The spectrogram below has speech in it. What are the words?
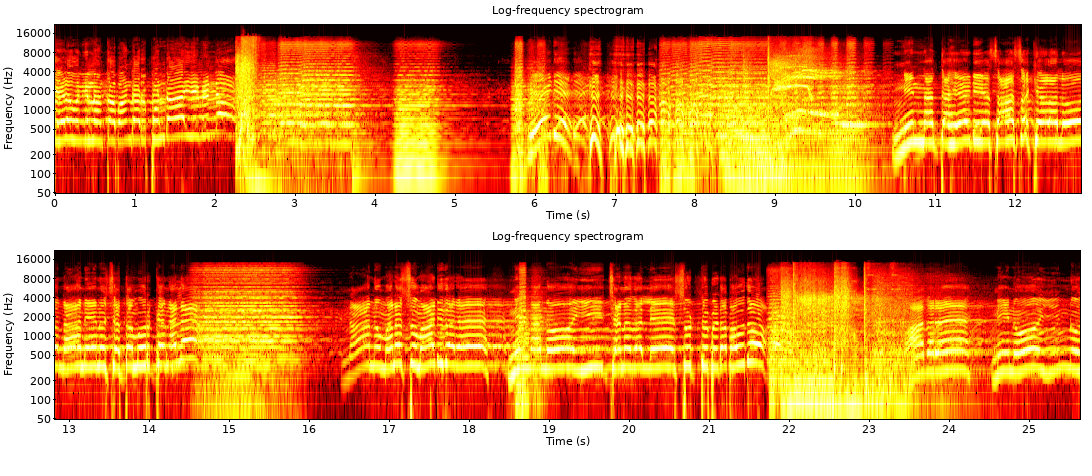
ಕೇಳುವ ನಿನ್ನಂತ ಬಂಡರು ಪುಂಡಾಯಿ ಮಿಂಡ. ಹೇಳಿ. ನಿನ್ನಂತ ಹೇಡಿಯ ಸಾಹಸ ಕೇಳಲು ನಾನೇನು ಶತಮೂರ್ಖನಲ್ಲ. ನಾನು ಮನಸ್ಸು ಮಾಡಿದರೆ ನಿನ್ನನ್ನು ಈ ಕ್ಷಣದಲ್ಲೇ ಸುಟ್ಟು ಬಿಡಬಹುದು. ಆದರೆ ನೀನು ಇನ್ನು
